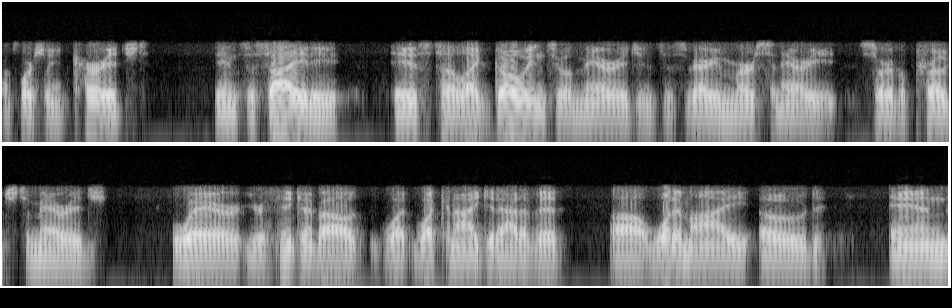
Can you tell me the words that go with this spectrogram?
unfortunately encouraged in society, is to like go into a marriage and it's this very mercenary sort of approach to marriage, where you're thinking about what what can I get out of it, uh, what am I owed, and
